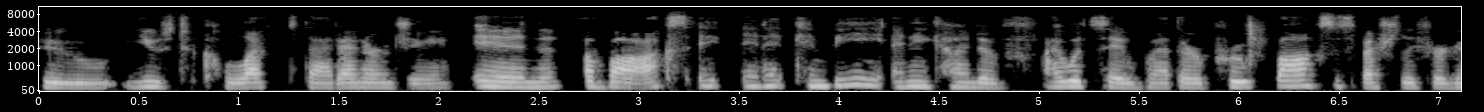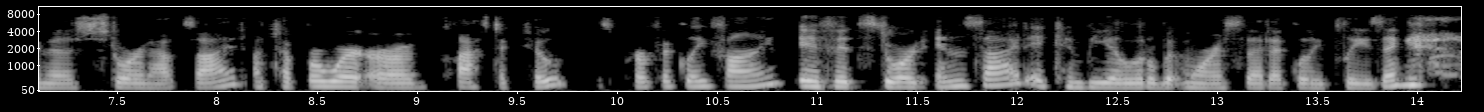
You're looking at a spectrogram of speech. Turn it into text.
to use to collect that energy in a box. It- and it can be any kind of, I would say, weatherproof box, especially if you're going to store it outside. A Tupperware or a plastic tote is perfectly fine. If it's stored inside, it can be a little bit more aesthetically pleasing.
